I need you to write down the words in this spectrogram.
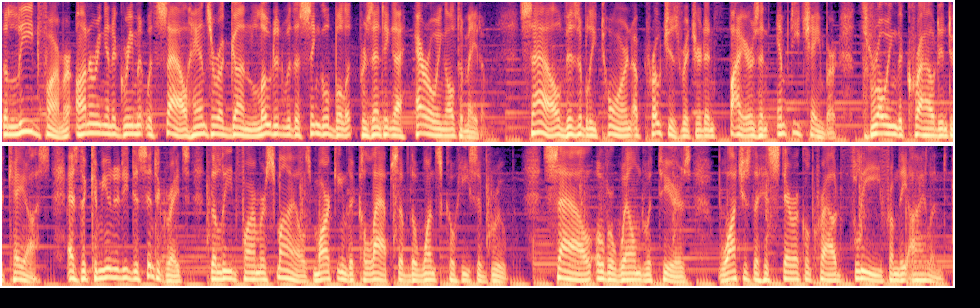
The lead farmer, honoring an agreement with Sal, hands her a gun loaded with a single bullet, presenting a harrowing ultimatum. Sal, visibly torn, approaches Richard and fires an empty chamber, throwing the crowd into chaos. As the community disintegrates, the lead farmer smiles, marking the collapse of the once cohesive group. Sal, overwhelmed with tears, watches the hysterical crowd flee from the island.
